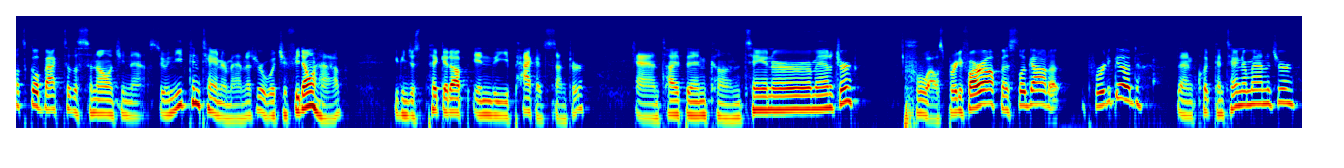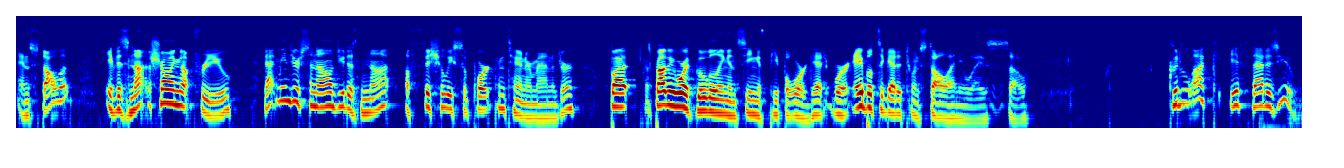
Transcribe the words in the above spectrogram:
let's go back to the Synology NAS. So you need Container Manager, which if you don't have, you can just pick it up in the Package Center and type in Container Manager. Whew, I was pretty far off, I still got it. Pretty good. Then click Container Manager, install it. If it's not showing up for you, that means your Synology does not officially support Container Manager, but it's probably worth Googling and seeing if people were, get, were able to get it to install anyways. So good luck if that is you.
